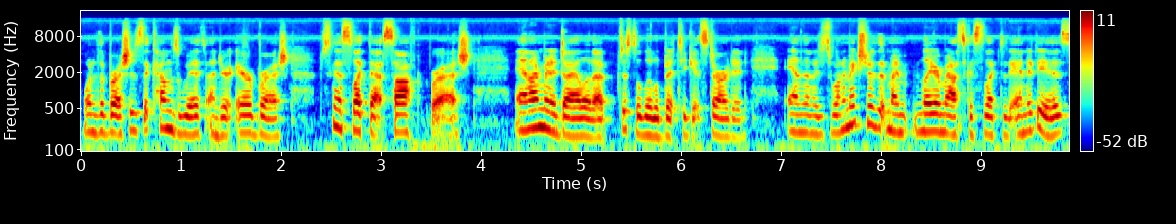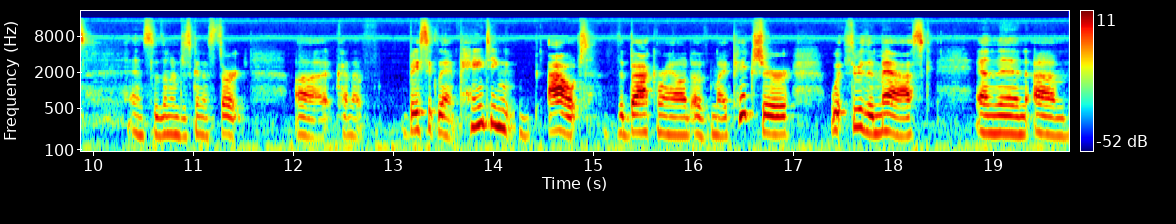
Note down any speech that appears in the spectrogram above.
one of the brushes that comes with under airbrush. I'm just going to select that soft brush and I'm going to dial it up just a little bit to get started. And then I just want to make sure that my layer mask is selected and it is. And so then I'm just going to start uh, kind of basically I'm painting out the background of my picture with, through the mask and then um,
